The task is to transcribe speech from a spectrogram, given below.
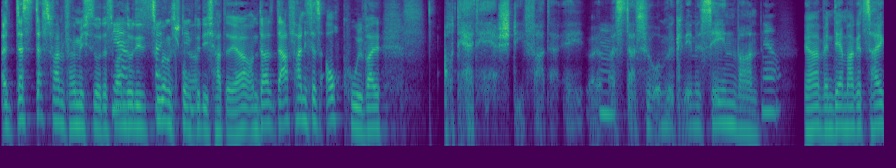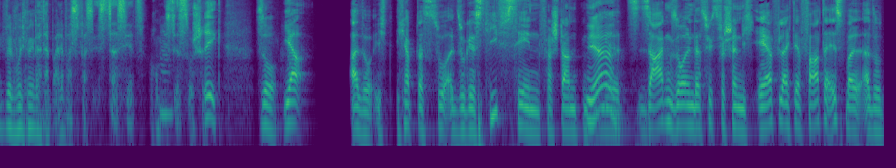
Äh, Das, das waren für mich so, das Ja, waren so diese Zugangspunkte, verstehen. die ich hatte, ja. Und da, da fand ich das auch cool, weil auch der, der Stiefvater, ey, Mhm. was das für unbequeme Szenen waren. Ja. Ja, wenn der mal gezeigt wird, wo ich mir gedacht habe, Alter, was, was ist das jetzt? Warum Ja. ist das so schräg? So. Ja, also ich, ich habe das so als Suggestivszenen verstanden, Ja. die mir sagen sollen, dass höchstwahrscheinlich er vielleicht der Vater ist, weil also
